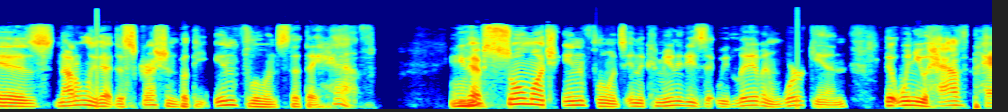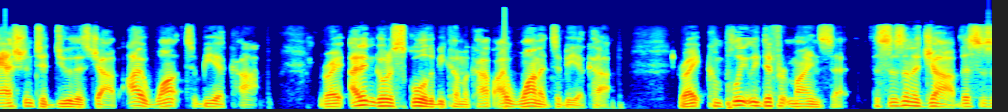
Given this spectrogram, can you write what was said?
is not only that discretion, but the influence that they have. You Mhm. have so much influence in the communities that we live and work in that when you have passion to do this job, I want to be a cop, right? I didn't go to school to become a cop. I wanted to be a cop, right? Completely different mindset. This isn't a job. This is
